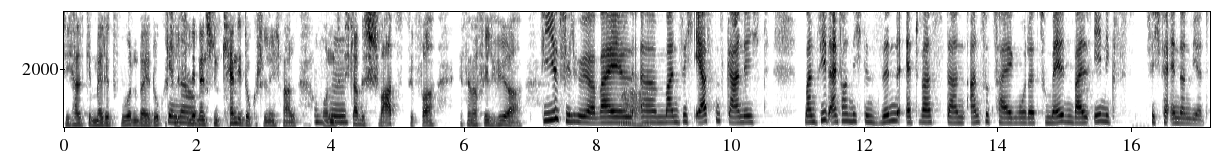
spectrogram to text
die halt gemeldet wurden bei der Dokustelle. Genau. Viele Menschen kennen die Dokustelle nicht mal. Mhm. Und ich glaube, die Schwarzziffer ist einfach viel höher. Viel, viel höher, weil ah. äh, man sich erstens gar nicht, man sieht einfach nicht den Sinn, etwas dann anzuzeigen oder zu melden, weil eh nichts sich verändern wird.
